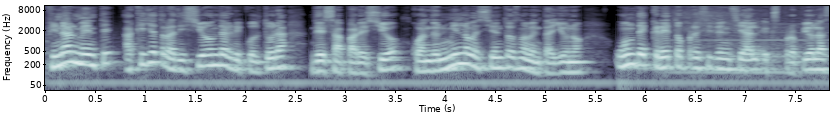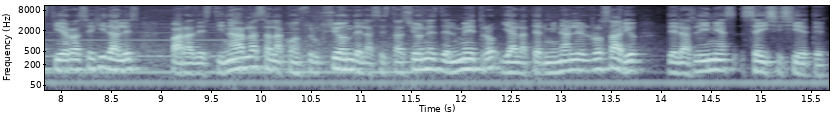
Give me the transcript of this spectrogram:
Finalmente, aquella tradición de agricultura desapareció cuando en 1991 un decreto presidencial expropió las tierras ejidales para destinarlas a la construcción de las estaciones del metro y a la terminal El Rosario de las líneas 6 y 7.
